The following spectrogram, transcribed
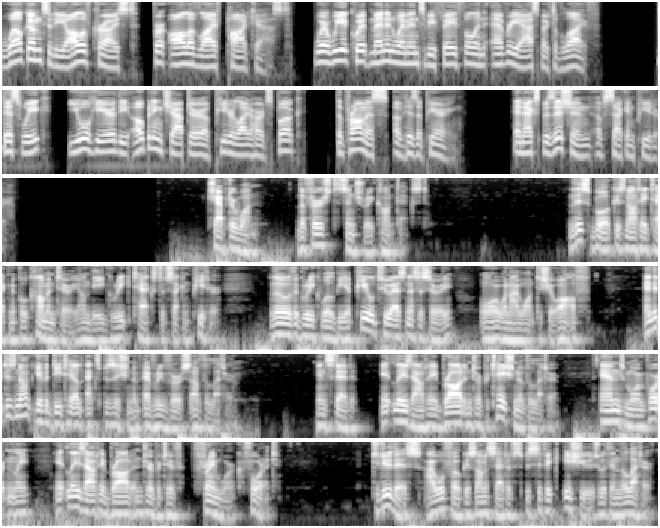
Welcome to the All of Christ for All of Life podcast, where we equip men and women to be faithful in every aspect of life. This week, you will hear the opening chapter of Peter Leithart's book, The Promise of His Appearing, an exposition of 2 Peter. Chapter 1 The First Century Context This book is not a technical commentary on the Greek text of 2 Peter though the Greek will be appealed to as necessary, or when I want to show off, and it does not give a detailed exposition of every verse of the letter. Instead, it lays out a broad interpretation of the letter, and, more importantly, it lays out a broad interpretive framework for it. To do this, I will focus on a set of specific issues within the letter,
